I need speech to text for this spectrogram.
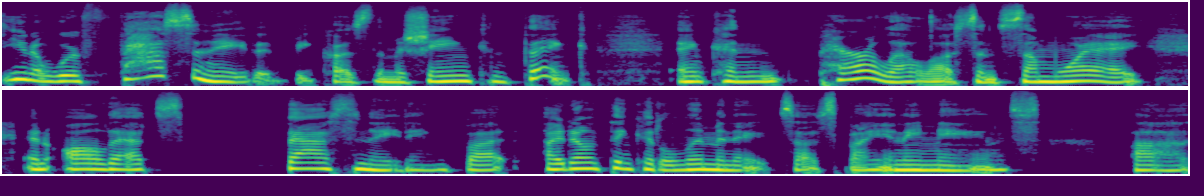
You know, we're fascinated because the machine can think and can parallel us in some way, and all that's fascinating, but I don't think it eliminates us by any means. Uh,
